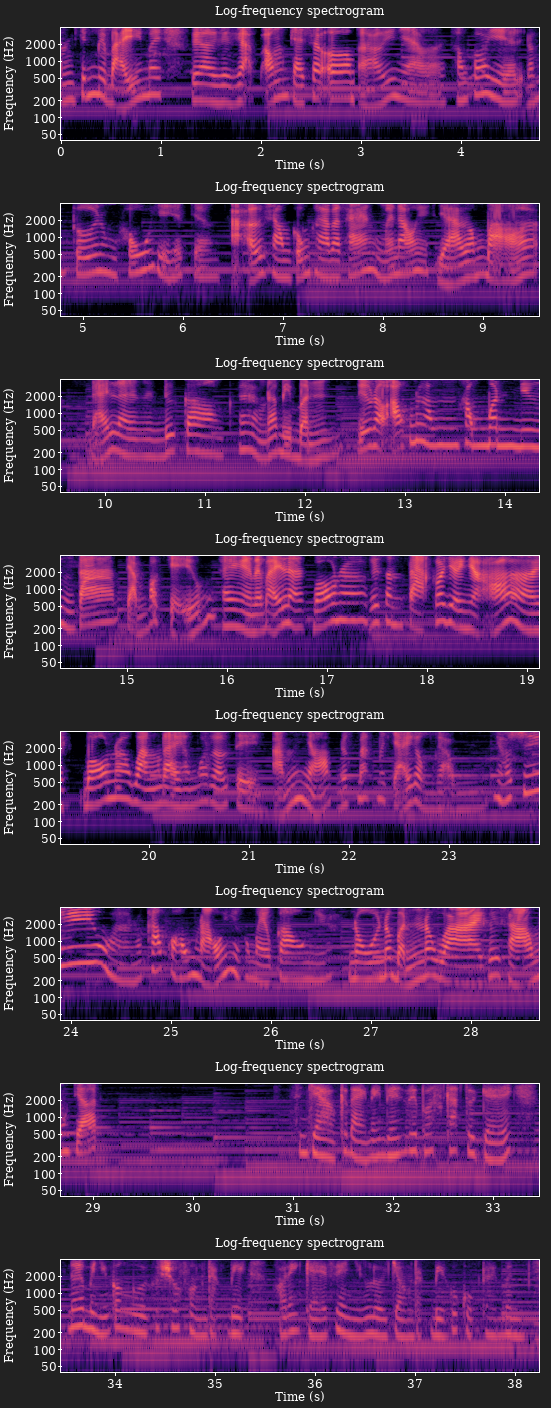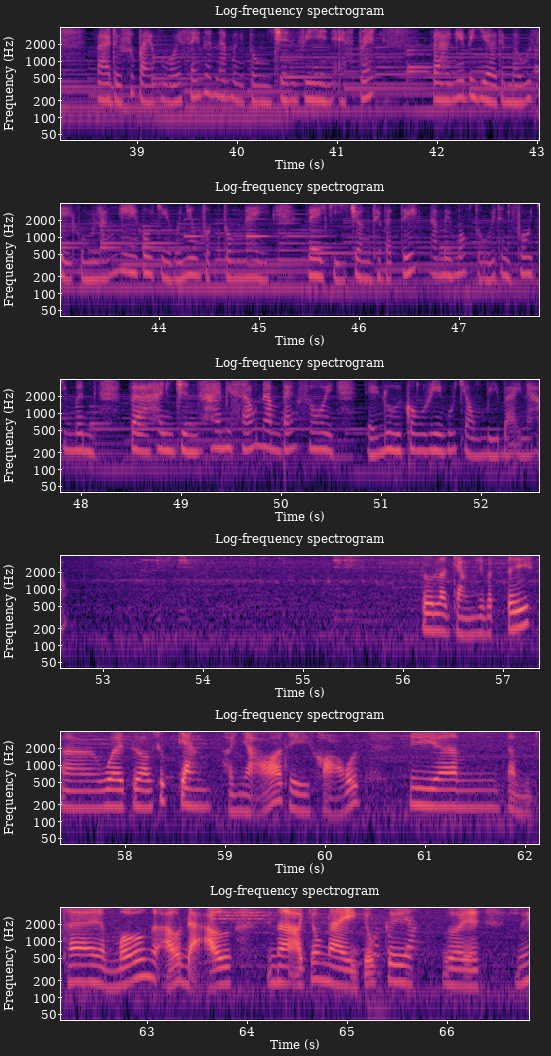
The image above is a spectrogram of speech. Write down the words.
năm 97 mới gặp ông chạy xe ôm, ở với nhau không có gì đám cưới, không thú gì hết trơn. Ở xong cũng hai, ba tháng mới nói, vợ ông bỏ, để là đứa con. Cái thằng đó bị bệnh. Kiểu đầu óc nó không thông minh như người ta, chậm phát triển. 2007 là bố nó, cái sinh tạc có giờ nhỏ rồi. Bố nó quăng đây không có gửi tiền. Ẩm nhỏ, nước mắt nó chảy ròng ròng. Nhỏ xíu à nó khóc còn không nổi như con mèo con vậy đó. Nuôi nó bệnh nó hoài cứ sợ muốn chết. Xin chào, các bạn đang đến với Postcard Tôi Kể Nơi mà những con người có số phận đặc biệt Họ đang kể về những lựa chọn đặc biệt của cuộc đời mình. Và được xuất bản vào mỗi sáng thứ năm hàng tuần trên VN Express. Và ngay bây giờ thì mời quý vị cùng lắng nghe câu chuyện của nhân vật tuần này Về chị Trần Thị Bạch Tuyết, 51 tuổi, thành phố Hồ Chí Minh Và hành trình 26 năm bán xôi để nuôi con riêng của chồng bị bại não. Tôi là Trần Thị Bạch Tuyết à, quê tôi ở Sóc Trăng. Hồi nhỏ thì khổ đi um, làm thuê làm mướn ở đợ ở chỗ này chỗ kia rồi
